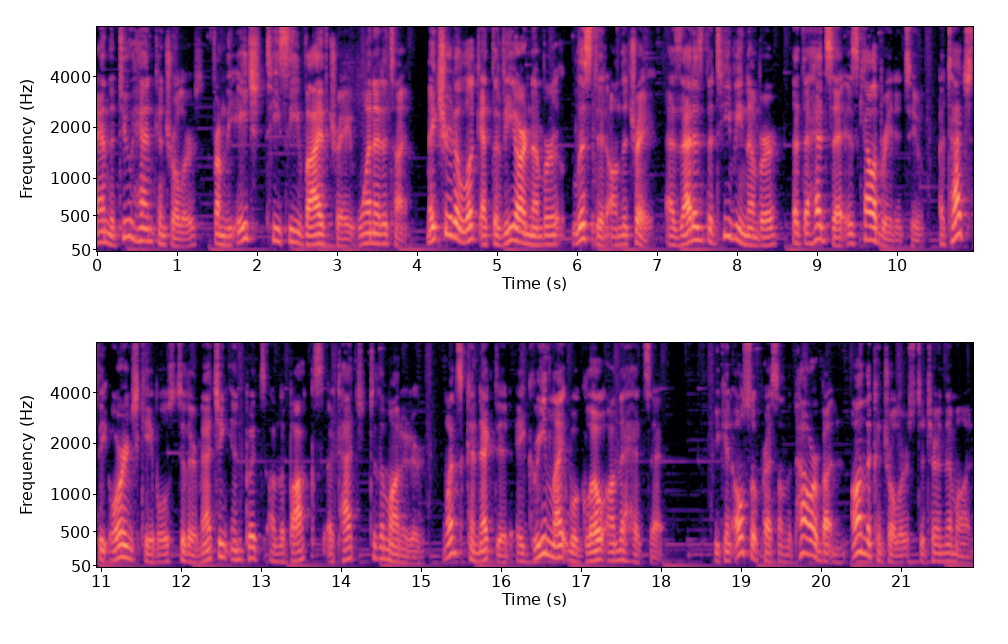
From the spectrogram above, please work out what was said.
and the two hand controllers from the HTC Vive tray one at a time. Make sure to look at the VR number listed on the tray, as that is the TV number that the headset is calibrated to. Attach the orange cables to their matching inputs on the box attached to the monitor. Once connected, a green light will glow on the headset. You can also press on the power button on the controllers to turn them on.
